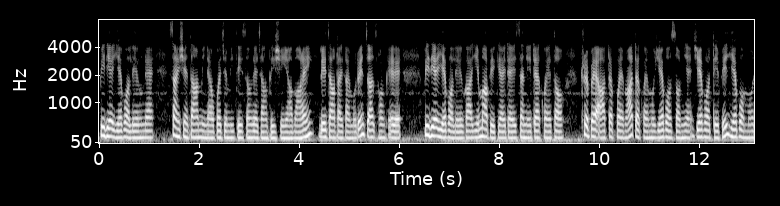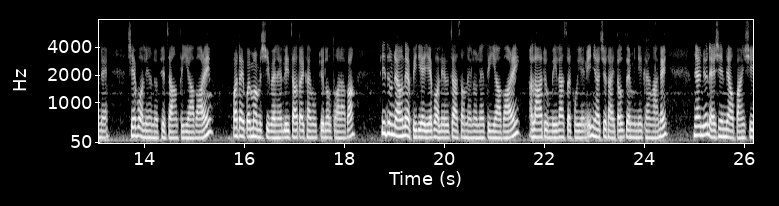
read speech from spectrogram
PDF ရဲဘော်လေးဦးနဲ့ဆိုင်ရှင်သားမိနဲ့ပွဲချင်းမိသေးဆုံးခဲ့ကြောင်းသိရှိရပါတယ်။လေကြောင်းတိုက်ခိုက်မှုတွင်ကြာဆုံးခဲ့တဲ့ PDF ရဲဘော်လေးဦးကရင်းမပေကြတဲ့စနေတက်ခွဲသော Triple R တပ်ဖွဲ့မှတက်ခွဲမှုရဲဘော်စောမြင့်ရဲဘော်တေပေရဲဘော်မွန်းနဲ့ရဲဘော်လင်းတို့ဖြစ်ကြောင်းသိရပါတယ်။ဘာတိုက်ပွဲမှမရှိဘဲနဲ့လေကြောင်းတိုက်ခိုက်မှုပြုလုပ်သွားတာပါ။ပြည်သူ့နောင်နဲ့ PDF ရဲဘော်လေးကိုကြာဆုံးတယ်လို့လည်းသိရပါတယ်။အလားတူမေလ19ရက်နေ့ည7:30မိနစ်ခန့်ကလည်း မြန်မြို့နယ်ရှင်းမြောက်ပိုင်းရှိ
